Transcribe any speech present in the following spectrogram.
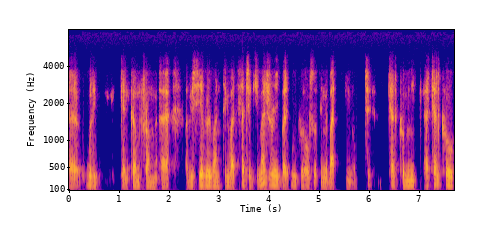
uh, will can come from, uh, obviously everyone think about strategy measuring, but we could also think about, you know, t- uh, telco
